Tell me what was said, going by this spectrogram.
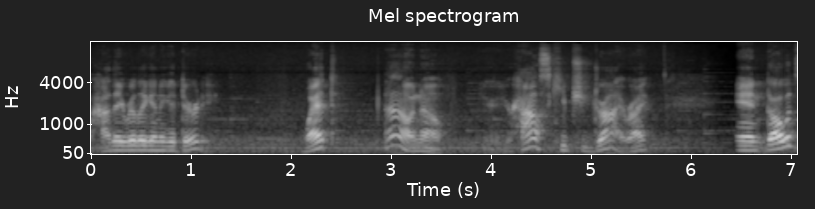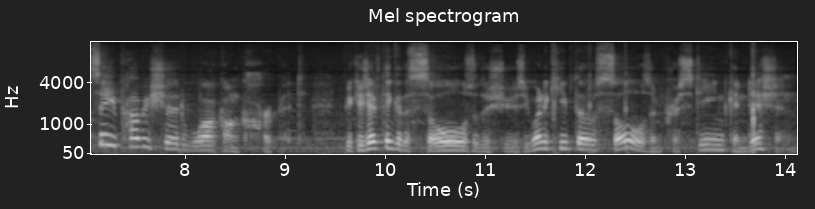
how are they really going to get dirty? Wet? No, no. Your, your house keeps you dry, right? And I would say you probably should walk on carpet because you have to think of the soles of the shoes. You want to keep those soles in pristine condition.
